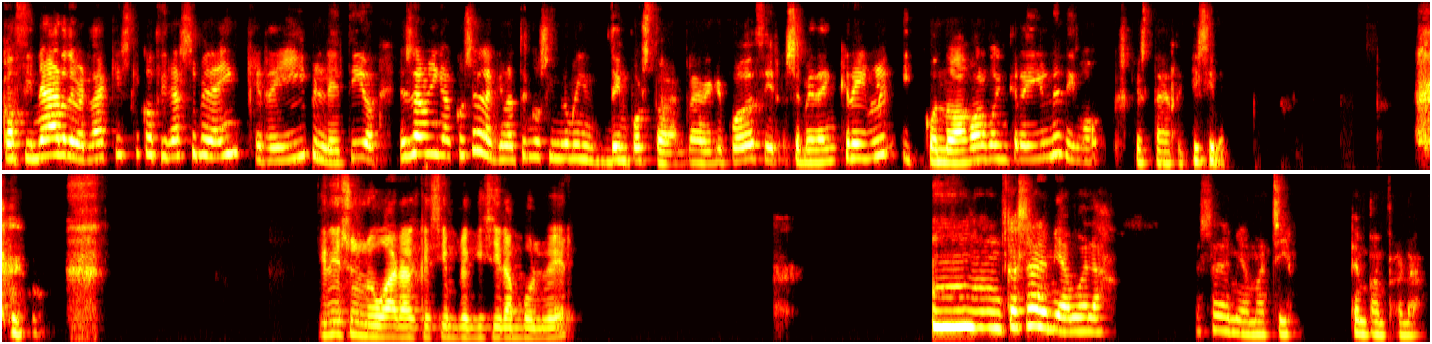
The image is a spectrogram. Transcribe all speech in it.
cocinar, de verdad que es que cocinar se me da increíble, tío. Es la única cosa en la que no tengo síndrome de impostora, en plan, que puedo decir, se me da increíble y cuando hago algo increíble digo, es que está riquísimo. ¿Tienes un lugar al que siempre quisieras volver? Mm, casa de mi abuela, casa de mi amachi, en Pamplona.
